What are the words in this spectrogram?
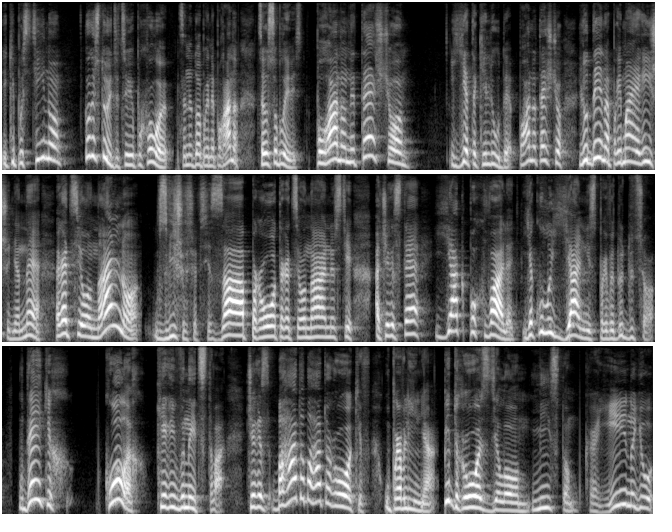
які постійно користуються цією похвалою. Це не добре, не погано, це особливість. Погано не те, що є такі люди. Погано те, що людина приймає рішення не раціонально, взвішивши всі за, проти раціональності, а через те, як похвалять, яку лояльність приведуть до цього. У деяких колах керівництва через багато-багато років управління підрозділом, містом, країною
